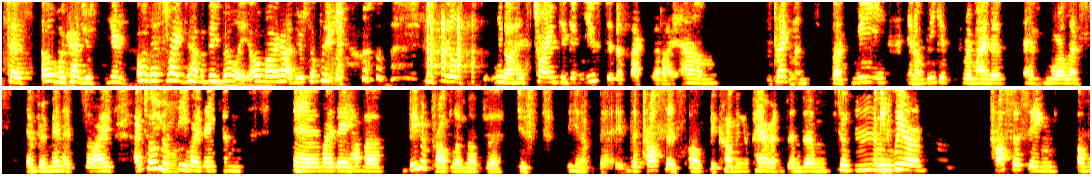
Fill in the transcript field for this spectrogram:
says, "Oh my God, you're you're oh that's right, you have a big belly. Oh my God, you're so big." he's still, you know, he's trying to get used to the fact that I am pregnant, but we, you know, we get reminded more or less every minute. So I I totally sure. see why they can, uh, why they have a bigger problem of uh, just you know the process of becoming a parent and then so mm. i mean mm. we are processing of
